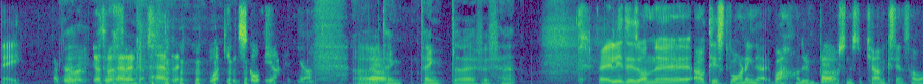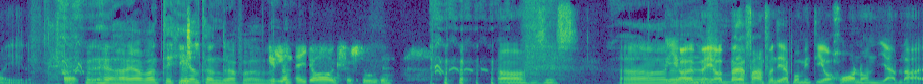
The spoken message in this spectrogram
Nej. Jag tror, jag tror herr, herr Joakim skojar lite grann. Ja, Ja. jag tänk, tänkte det för fan. Det är lite sån eh, autistvarning där. Va? Hade du en bok Ja. som det stod kalkstens Hawaii? Eller? Ja, jag var inte helt hundra på. Till och med jag förstod det. Ja, precis. Ja, det, Ja, men jag börjar fan fundera på om inte jag har någon jävla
